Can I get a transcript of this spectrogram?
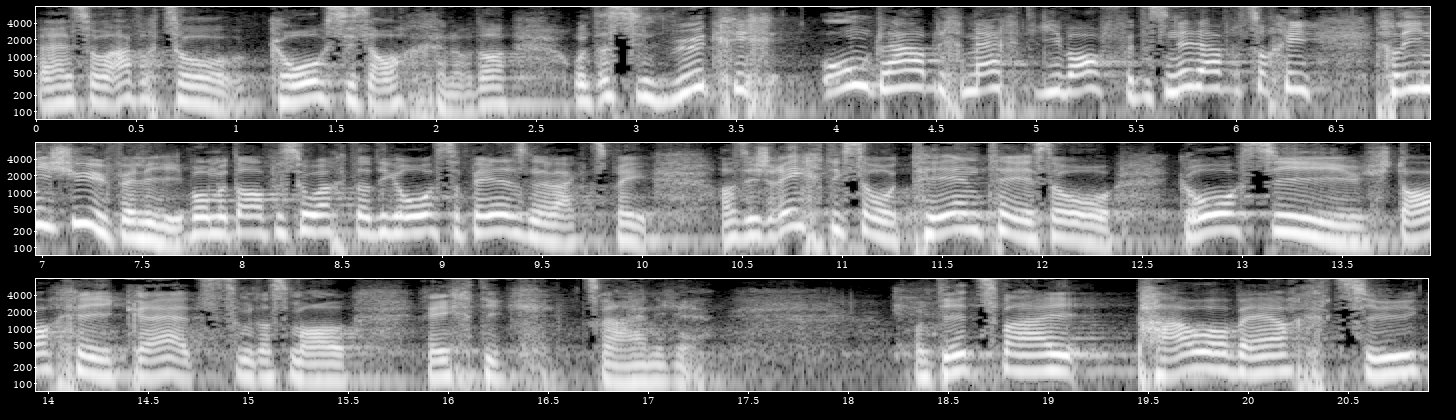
Äh, so einfach so große Sachen, oder? Und das sind wirklich unglaublich mächtige Waffen. Das sind nicht einfach so kleine Schäufeli, wo man da versucht, da die grossen Felsen wegzubringen. Also es ist richtig so TNT, so große, starke Geräte, um das mal richtig zu reinigen. Und die zwei Power-Werkzeuge,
